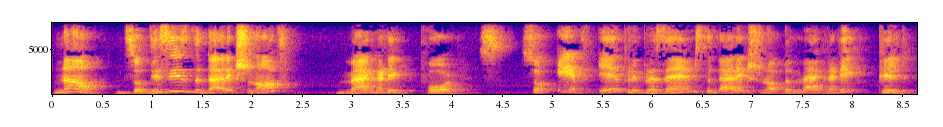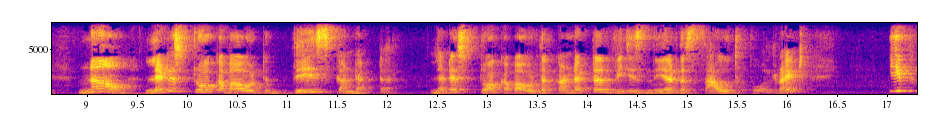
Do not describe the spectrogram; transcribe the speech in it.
Now, so this is the direction of magnetic force. So F, F represents the direction of the magnetic field. Now, let us talk about this conductor. Let us talk about the conductor which is near the south pole, right? If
